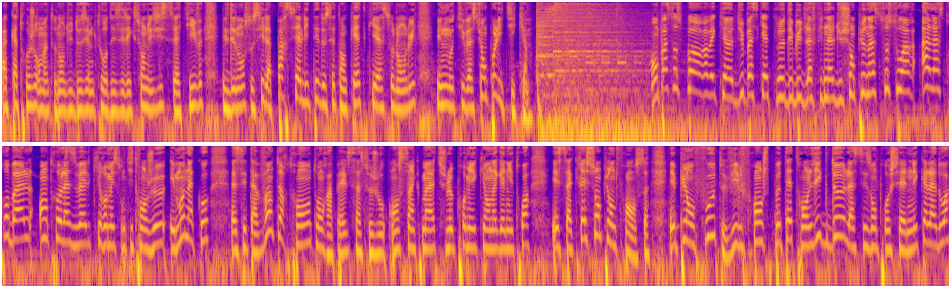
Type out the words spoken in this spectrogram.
À quatre jours maintenant du deuxième tour des élections législatives, il dénonce aussi la partialité de cette enquête qui a selon lui une motivation politique. On passe au sport avec euh, du basket, le début de la finale du championnat ce soir à l'Astrobal entre Lasvel qui remet son titre en jeu et Monaco. Euh, c'est à 20h30. On rappelle, ça se joue en cinq matchs. Le premier qui en a gagné trois est sacré champion de France. Et puis en foot, Villefranche peut être en Ligue 2 la saison prochaine. Les Caladois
